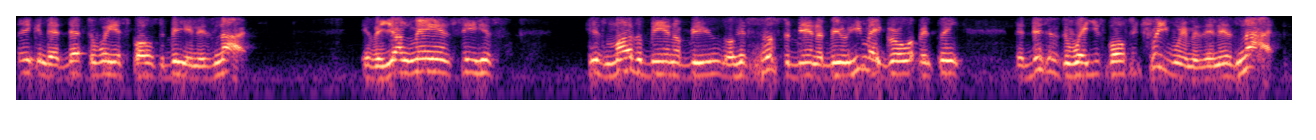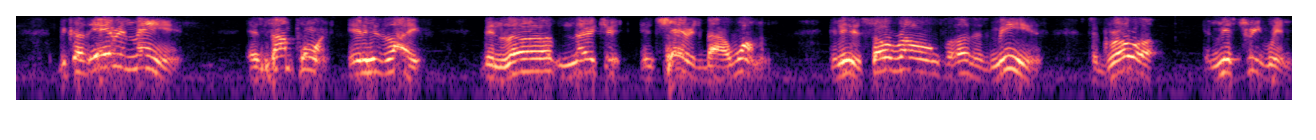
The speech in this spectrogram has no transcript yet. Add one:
thinking that that's the way it's supposed to be, and it's not. if a young man see his his mother being abused or his sister being abused, he may grow up and think that this is the way you're supposed to treat women, and it's not. Because every man, at some point in his life, been loved, nurtured, and cherished by a woman. And it is so wrong for us as men to grow up and mistreat women.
